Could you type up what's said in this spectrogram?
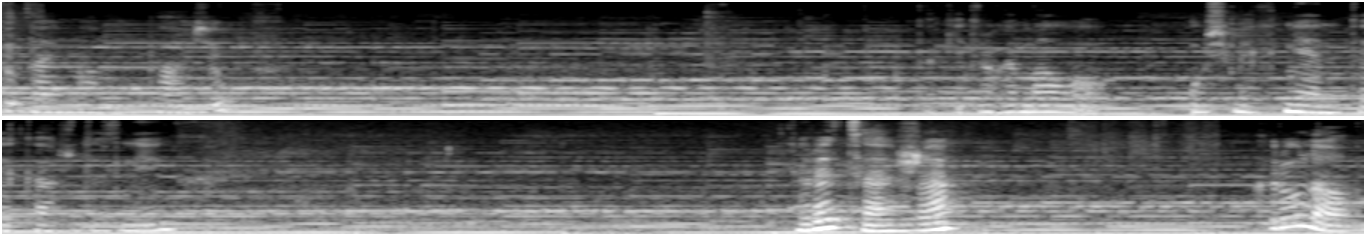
Tutaj mamy paziów. Taki trochę mało uśmiechnięty każdy z nich. Rycerze. Królowe.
